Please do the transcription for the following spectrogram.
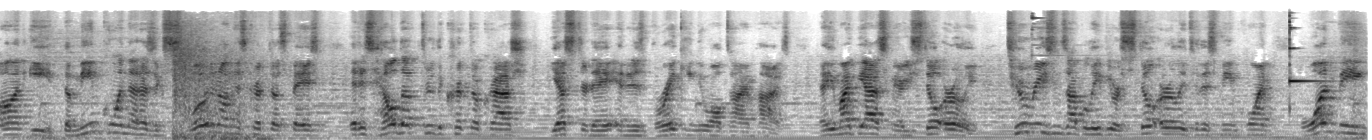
on ETH, the meme coin that has exploded on this crypto space. It is held up through the crypto crash yesterday and it is breaking new all time highs. Now, you might be asking me, are you still early? Two reasons I believe you are still early to this meme coin. One being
